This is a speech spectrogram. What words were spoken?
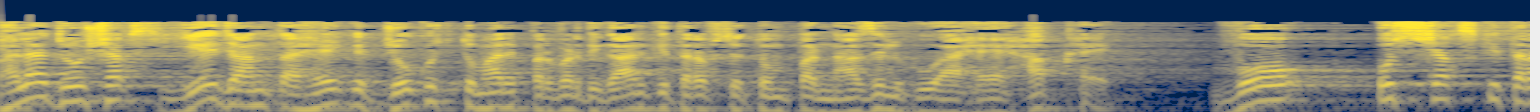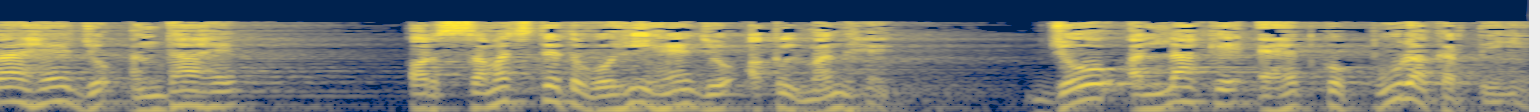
بھلا جو شخص یہ جانتا ہے کہ جو کچھ تمہارے پروردگار کی طرف سے تم پر نازل ہوا ہے، حق ہے، وہ اس شخص کی طرح ہے جو اندھا ہے اور سمجھتے تو وہی ہیں جو عقل مند ہیں، جو اللہ کے عہد کو پورا کرتے ہیں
